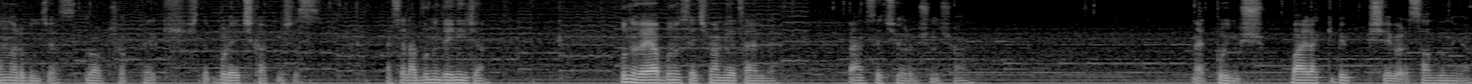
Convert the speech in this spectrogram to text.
onları bulacağız. Workshop Pack işte buraya çıkartmışız. Mesela bunu deneyeceğim. Bunu veya bunu seçmem yeterli. Ben seçiyorum şunu şu an. Evet buymuş. Bayrak gibi bir şey böyle sallanıyor.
